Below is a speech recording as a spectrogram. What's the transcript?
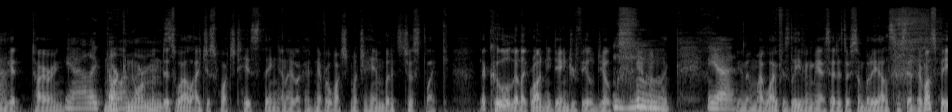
can get tiring. Yeah, like Mark. Normand as well. I just watched his thing, and I like I'd never watched much of him, but it's just like they're cool. They're like Rodney Dangerfield jokes, you know. Like Yeah. you know, my wife is leaving me. I said, "Is there somebody else?" He said, "There must be."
